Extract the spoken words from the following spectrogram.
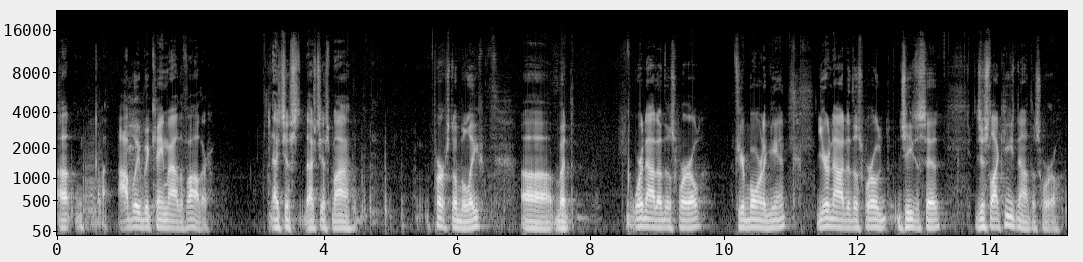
uh, I believe we came out of the Father. That's just that's just my personal belief. Uh, but we're not of this world. If you're born again, you're not of this world. Jesus said, just like He's not of this world.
